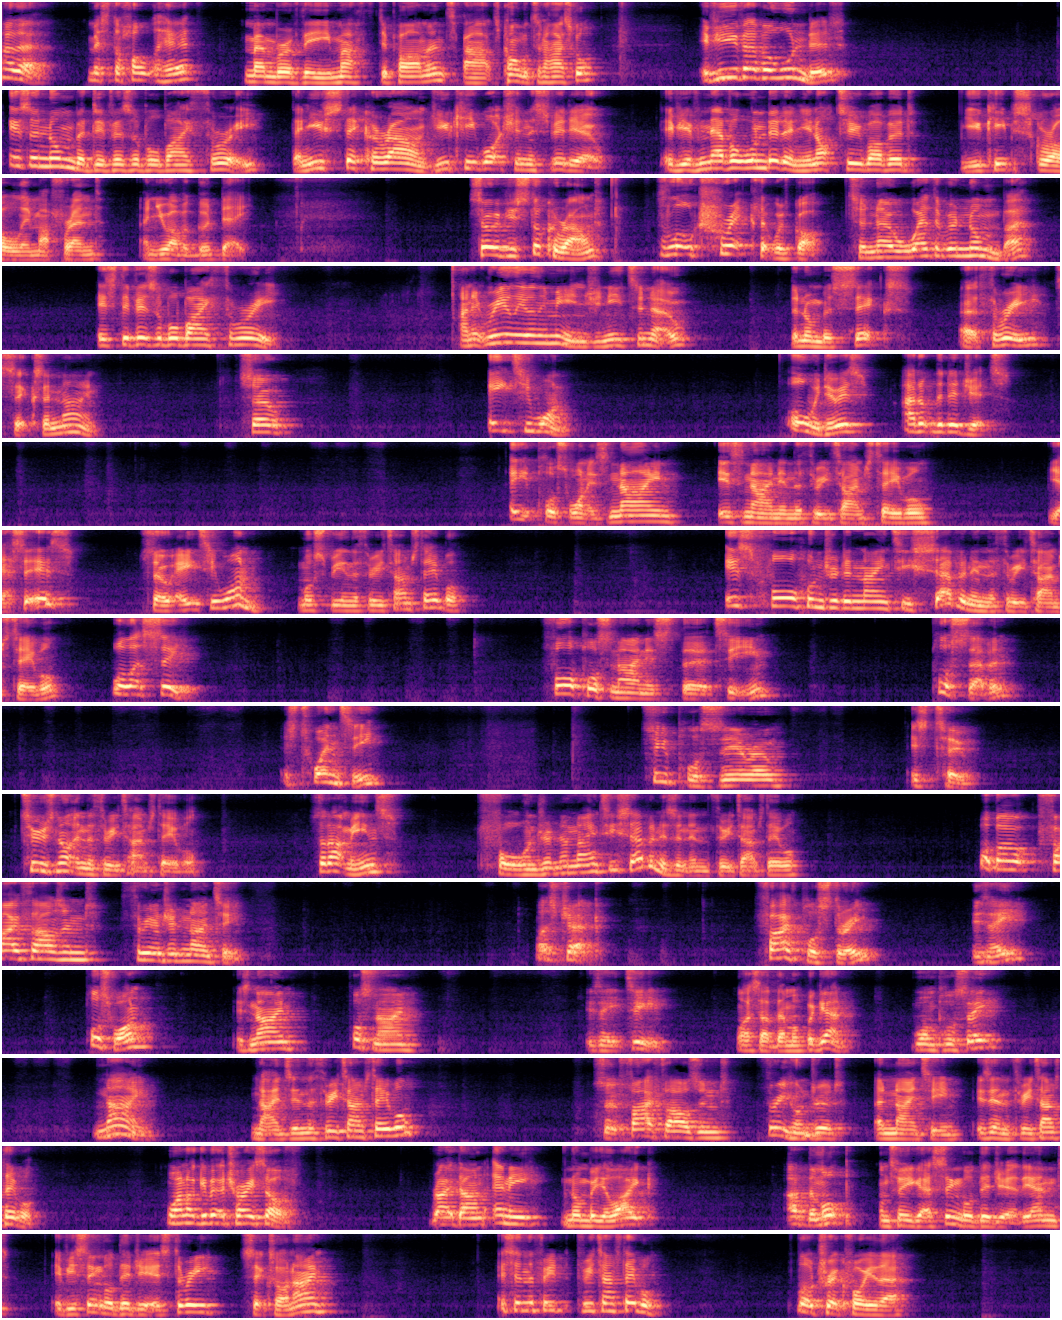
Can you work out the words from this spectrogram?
Hi there, Mr. Holt here, member of the math department at Congleton High School. If you've ever wondered, is a number divisible by 3? Then you stick around, you keep watching this video. If you've never wondered and you're not too bothered, you keep scrolling, my friend, and you have a good day. So if you stuck around, there's a little trick that we've got to know whether a number is divisible by 3. And it really only means you need to know the numbers 6, uh, 3, 6 and 9. So 81. All we do is add up the digits. 8 plus 1 is 9. Is 9 in the 3 times table? Yes, it is. So 81 must be in the 3 times table. Is 497 in the 3 times table? Well, let's see. 4 plus 9 is 13. Plus 7 is 20. 2 plus 0 is 2. 2 is not in the 3 times table. So that means 497 isn't in the 3 times table. What about 5,390? Let's check. 5 plus 3 is 8. Plus 1 is 9. Plus 9 is 18. Let's add them up again. 1 plus 8, 9. 9's in the 3 times table. So 5,319 is in the 3 times table. Why not give it a try yourself? Write down any number you like, add them up until you get a single digit at the end. If your single digit is 3, 6 or 9, it's in the 3, three times table. Little trick for you there.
